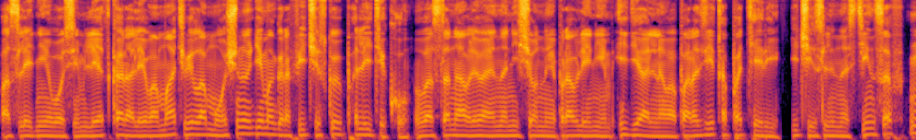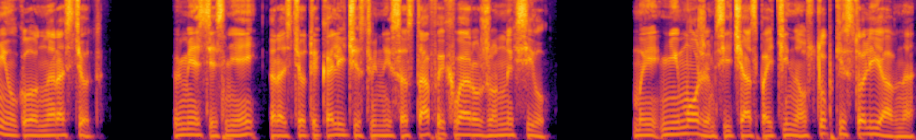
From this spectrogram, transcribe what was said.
Последние восемь лет королева-мать вела мощную демографическую политику, восстанавливая нанесенные правлением идеального паразита потери, и численность инсов неуклонно растет. Вместе с ней растет и количественный состав их вооруженных сил. Мы не можем сейчас пойти на уступки столь явно.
